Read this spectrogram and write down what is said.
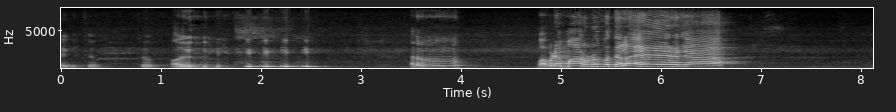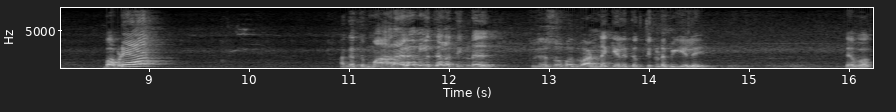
ठेव ठेव. अरे. बाबड्या मारू नको त्याला. ए राजा. बाबड्या. अगं तू मारायला लागलं त्याला तिकडं. तुझ्यासोबत भांडणं केलं तर तिकडं बी गेले. ते बघ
